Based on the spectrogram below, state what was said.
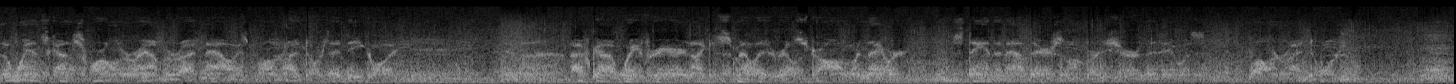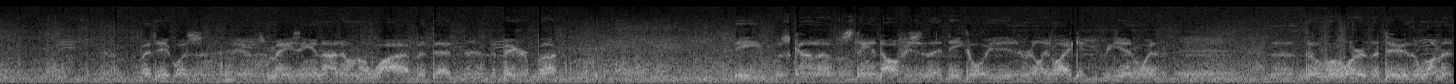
the wind's kind of swirling around, but right now it's blowing right towards that decoy. And uh, I've got wafer here, and I can smell it real strong when they were standing out there, so I'm pretty sure that it was blowing right towards. But it was it was amazing, and I don't know why, but that the bigger buck, he was kind of standoffish to that decoy. He didn't really like it to begin with. The, the littler the two, the one that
